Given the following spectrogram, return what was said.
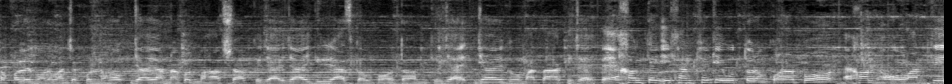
সকলের মনোবাঞ্ছা পূর্ণ হোক। জয় অন্নকূট মহোৎসব কি জয় জয় গিরিরাজ গোবর্ধন কি জয় জয় গোমাতা কি জয় তো এখন থেকে এখান থেকে উত্তরণ করার পর এখন ভগবানকে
